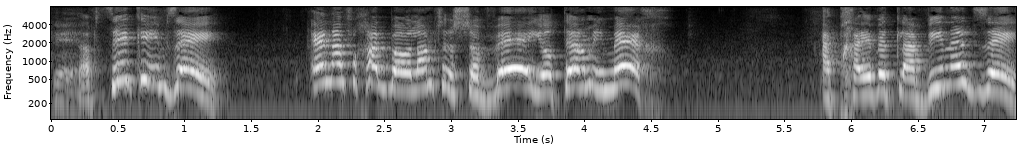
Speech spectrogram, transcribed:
כן. תפסיקי עם זה. אין אף אחד בעולם ששווה יותר ממך. את חייבת להבין את זה.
